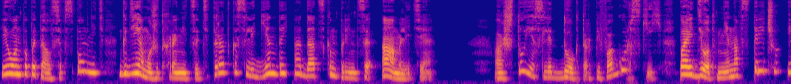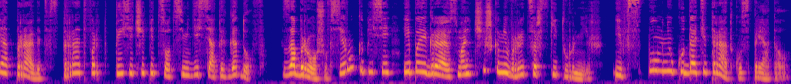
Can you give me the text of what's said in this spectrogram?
И он попытался вспомнить, где может храниться тетрадка с легендой о датском принце Амлете. А что, если доктор Пифагорский пойдет мне навстречу и отправит в Стратфорд 1570-х годов? Заброшу все рукописи и поиграю с мальчишками в рыцарский турнир и вспомню, куда тетрадку спрятал.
